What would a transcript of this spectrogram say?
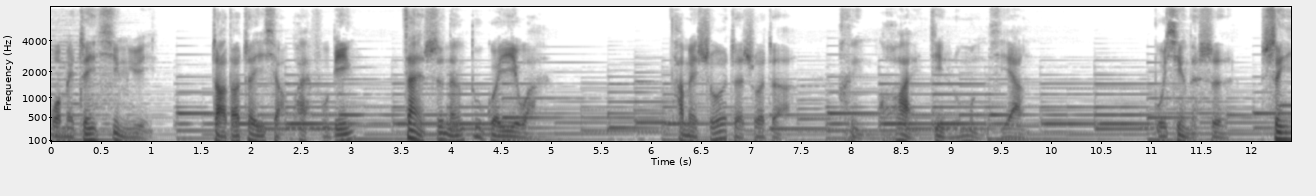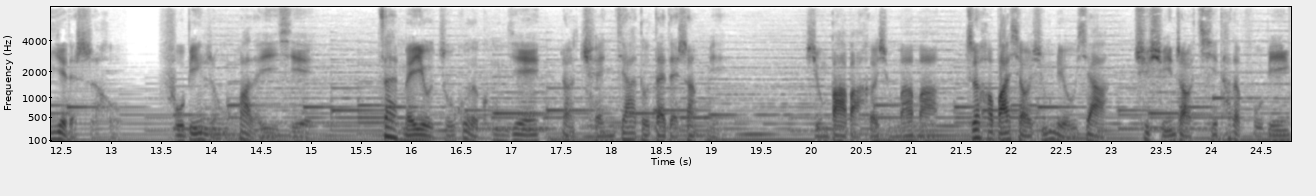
我们真幸运，找到这一小块浮冰，暂时能度过一晚。他们说着说着，很快进入梦乡。不幸的是，深夜的时候。浮冰融化了一些，再没有足够的空间让全家都待在上面。熊爸爸和熊妈妈只好把小熊留下去寻找其他的浮冰。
